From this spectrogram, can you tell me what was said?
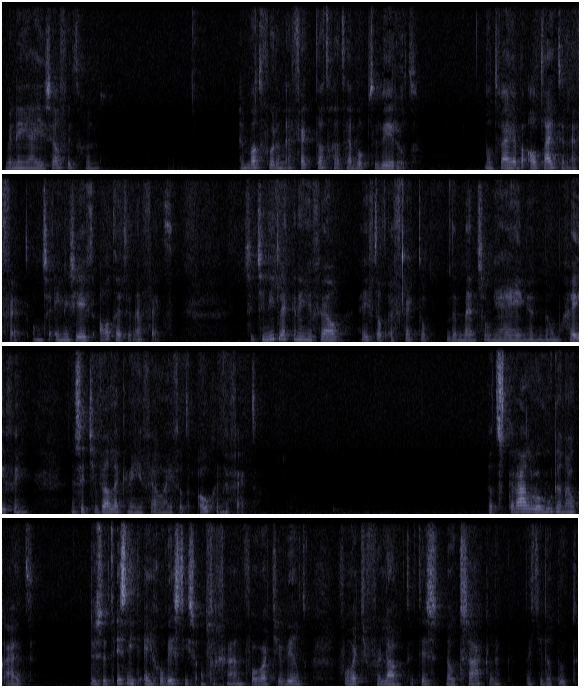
Wanneer jij jezelf dit gunt. En wat voor een effect dat gaat hebben op de wereld. Want wij hebben altijd een effect. Onze energie heeft altijd een effect. Zit je niet lekker in je vel, heeft dat effect op de mensen om je heen en de omgeving. En zit je wel lekker in je vel, heeft dat ook een effect. Dat stralen we hoe dan ook uit. Dus het is niet egoïstisch om te gaan voor wat je wilt, voor wat je verlangt. Het is noodzakelijk dat je dat doet.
